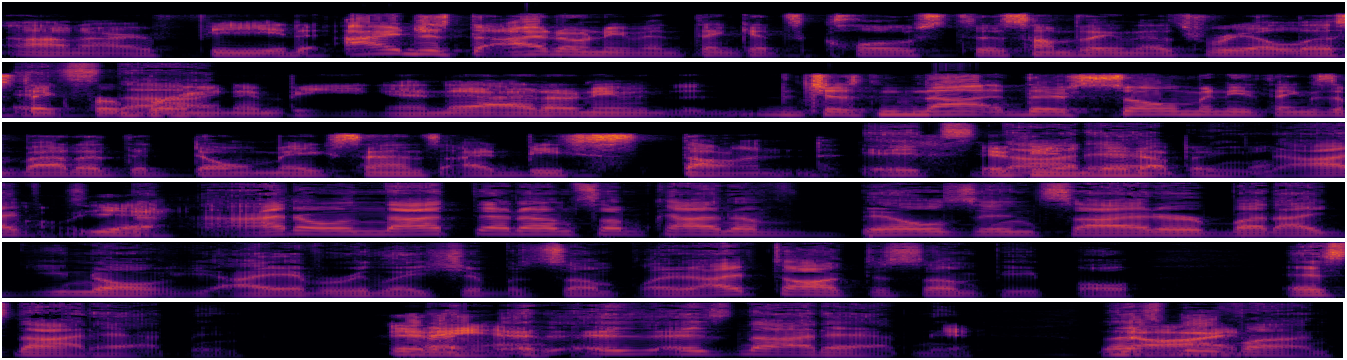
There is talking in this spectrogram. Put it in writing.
on our feed. I just i don't even think it's close to something that's realistic it's for not. brandon beane and i don't even just not there's so many things about it that don't make sense. I'd be stunned it's if not he ended happening. up I, yeah. I don't not that i'm some kind of bills insider but i you know i have a relationship with some players i've talked to some people. It's not happening. It ain't happening. it's not happening. Let's no, move I, on.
